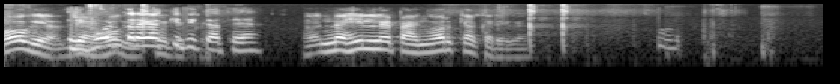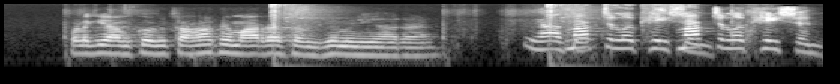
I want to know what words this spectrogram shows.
हो गया जा, हो रिपोर्ट गया करेगा की दिक्कत है? नहीं। नहीं पाएँगे और क्या करेगा? पड़ गया। हमको अभी कहाँ से मार रहा है समझ में नहीं आ रहा है। यहाँ मार्क्ड लोकेशन मार्क्ड लोकेशन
